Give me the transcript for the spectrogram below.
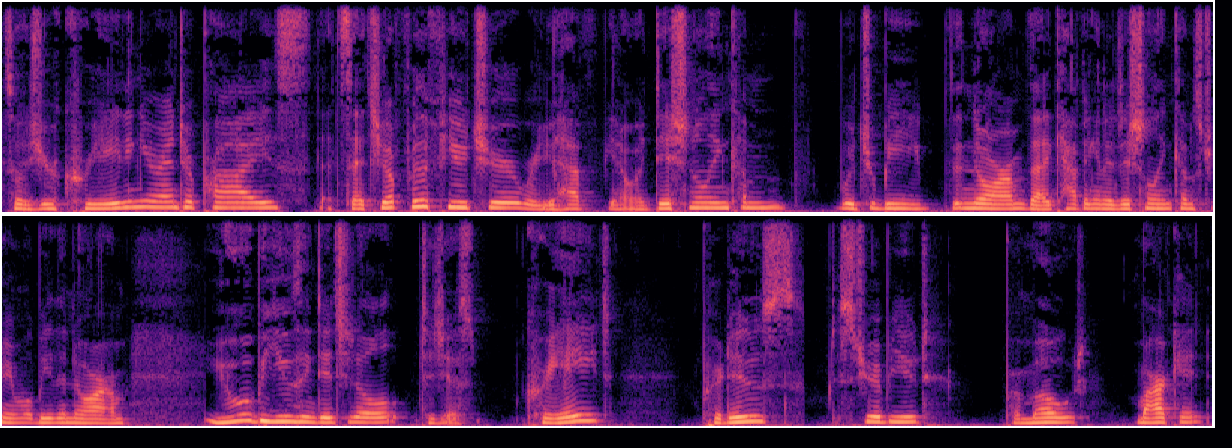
So as you're creating your enterprise that sets you up for the future where you have, you know, additional income which will be the norm, like having an additional income stream will be the norm. You will be using digital to just create, produce, distribute, promote, market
